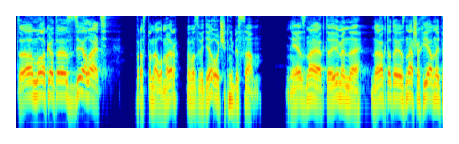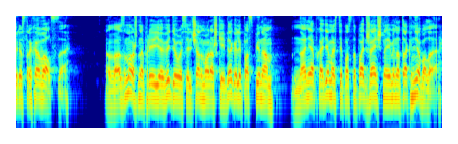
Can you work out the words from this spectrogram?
«Кто мог это сделать?» – простонал мэр, возведя очи к небесам. «Не знаю, кто именно, но кто-то из наших явно перестраховался. Возможно, при её видео сельчан мурашки бегали по спинам, но необходимости поступать женщиной именно так не было».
